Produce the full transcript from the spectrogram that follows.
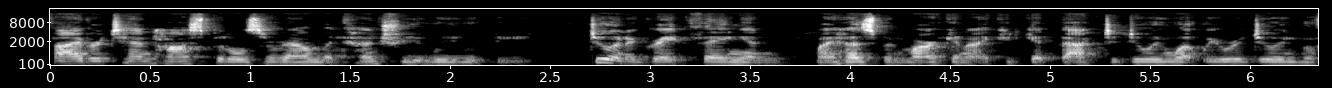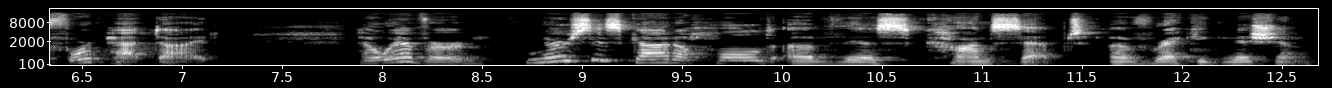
five or 10 hospitals around the country, we would be doing a great thing. And my husband, Mark, and I could get back to doing what we were doing before Pat died. However, nurses got a hold of this concept of recognition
